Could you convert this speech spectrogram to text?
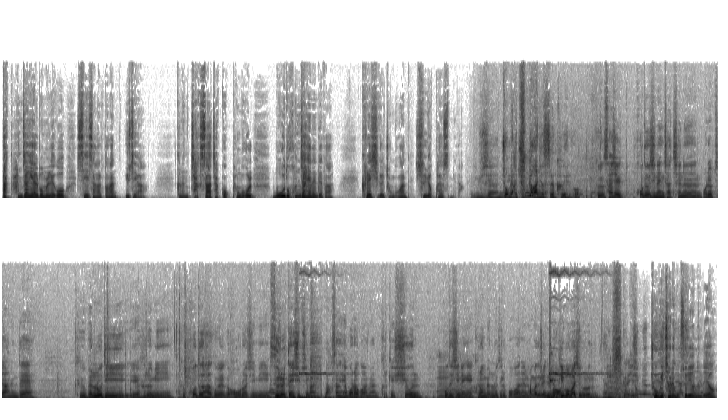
딱 한 장의 앨범을 내고 세상을 떠난 유재하. 그는 작사, 작곡, 편곡을 모두 혼자 해낸 데다 클래식을 전공한 실력파였습니다. 유재하님. 좀 약간 충격 아니었어요, 그 앨범? 그 사실 코드 진행 자체는 어렵지 않은데 그 멜로디의 흐름이 그 코드하고의 그 어우러짐이 들을 땐 쉽지만 막상 해보라고 하면 그렇게 쉬운 코드 진행에 그런 멜로디를 뽑아내는 한마디로 건 이제 정말 비범하신. 그런. 조규찬의 목소리였는데요.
